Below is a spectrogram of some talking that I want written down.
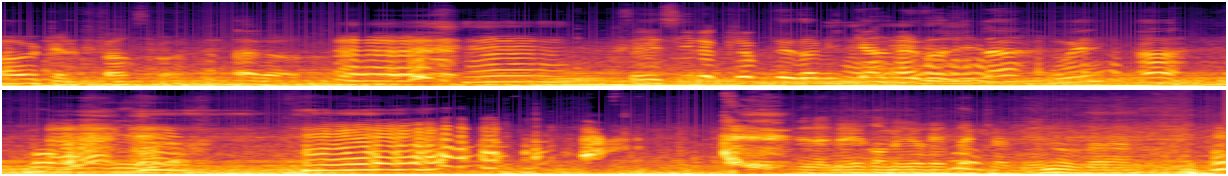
oh, quelle farce. Alors. C'est ici le club des amicales des Agilas Oui? Ah, bon, on arrive alors. Elle a l'air en meilleur état que la mienne, on va,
